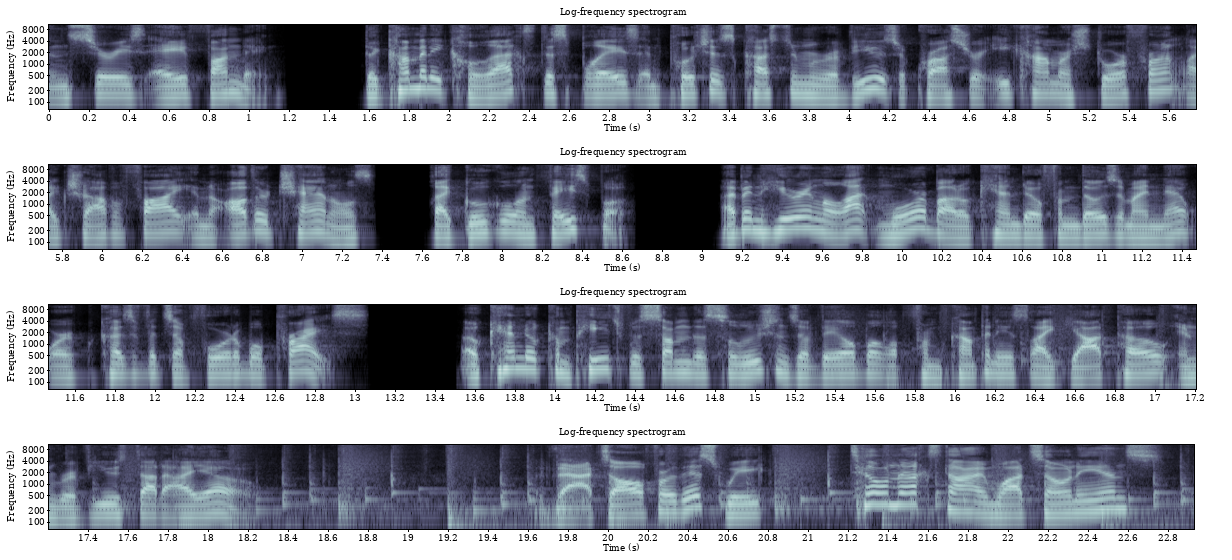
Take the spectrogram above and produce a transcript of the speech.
in Series A funding. The company collects, displays, and pushes customer reviews across your e commerce storefront like Shopify and other channels like Google and Facebook. I've been hearing a lot more about Okendo from those in my network because of its affordable price. Okendo competes with some of the solutions available from companies like Yotpo and Reviews.io. That's all for this week. Till next time, Watsonians.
